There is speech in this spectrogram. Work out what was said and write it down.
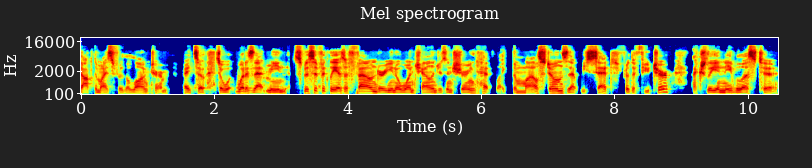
optimize for the long term, right? So so what does that mean? Specifically as a founder, you know, one challenge is ensuring that like the milestones that we set for the future actually enable us to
